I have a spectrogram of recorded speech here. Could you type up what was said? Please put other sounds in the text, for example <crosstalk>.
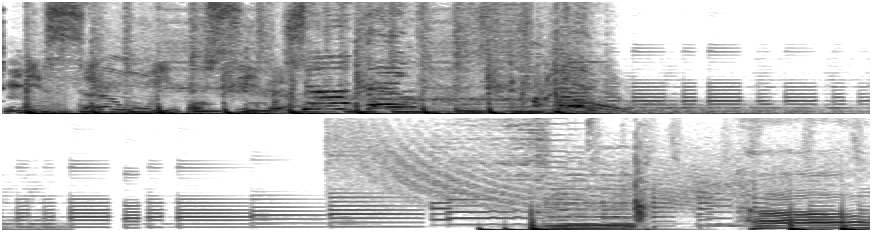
Missão Impossível. Yeah,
